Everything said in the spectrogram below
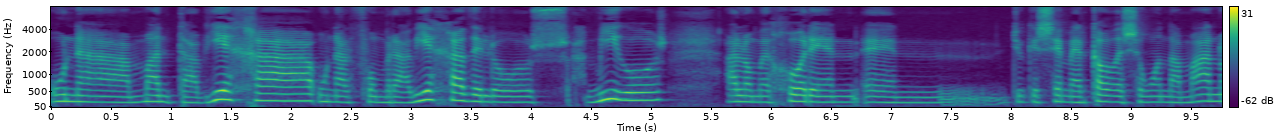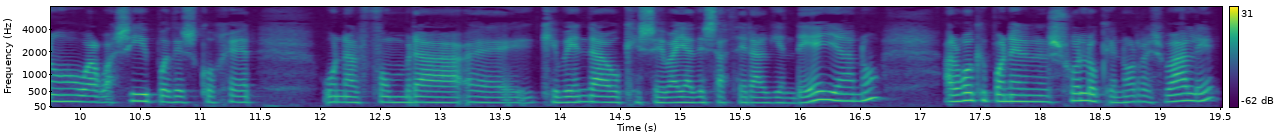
una manta vieja, una alfombra vieja de los amigos, a lo mejor en, en yo que sé, mercado de segunda mano o algo así, puedes coger una alfombra eh, que venda o que se vaya a deshacer alguien de ella, ¿no? Algo que poner en el suelo que no resbale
